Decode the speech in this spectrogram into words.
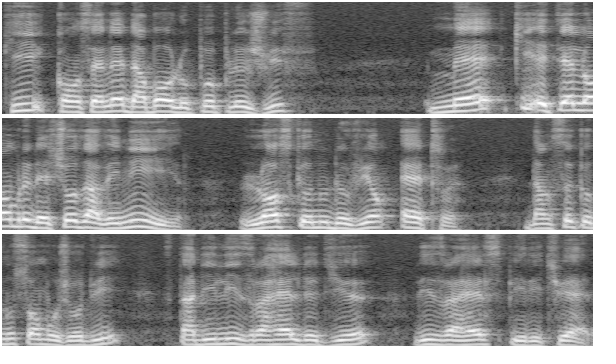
qui concernait d'abord le peuple juif, mais qui était l'ombre des choses à venir lorsque nous devions être dans ce que nous sommes aujourd'hui, c'est-à-dire l'Israël de Dieu, l'Israël spirituel.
